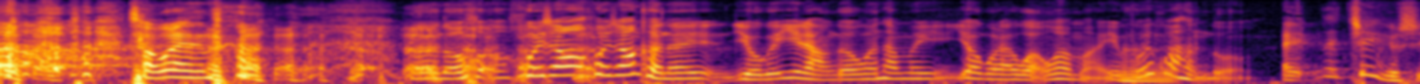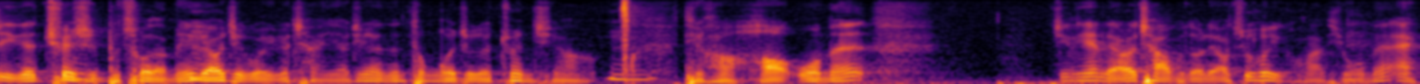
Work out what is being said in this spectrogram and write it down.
抢过来的。徽徽章，徽章可能有个一两个，问他们要过来玩玩嘛，也不会管很多。哎，那这个是一个确实不错的，没了解过一个产业，竟然能通过这个赚钱啊，嗯挺好。好，我们今天聊的差不多，聊最后一个话题。我们哎，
